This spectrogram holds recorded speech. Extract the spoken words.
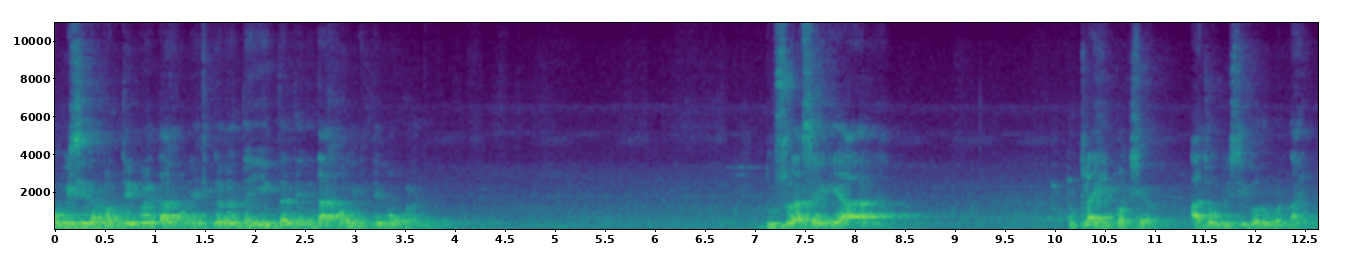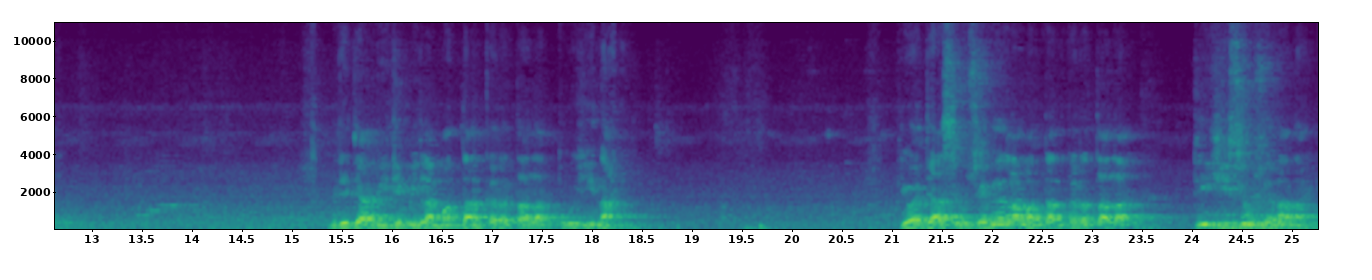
ओबीसीला प्रत्येक वेळ दाखवण्याची गरज नाही. एकदा त्यांनी दाखवली की ते मोकळं. दुसरं असं आहे की कुठलाही पक्ष आज ओबीसी बरोबर नाही. म्हणजे ज्या बी जे पीला मतदान करत आला तोही नाही. किंवा ज्या शिवसेनेला मतदान करत आला तीही शिवसेना नाही.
